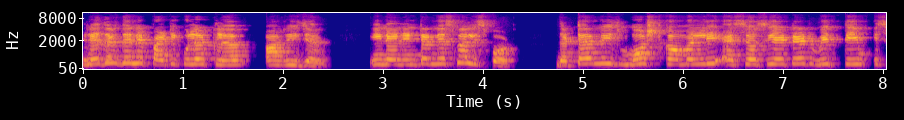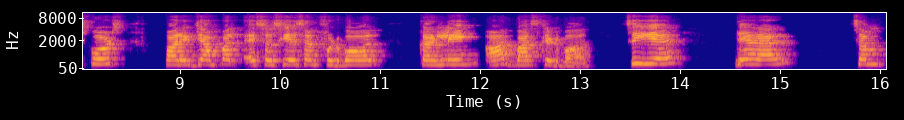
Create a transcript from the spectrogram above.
rather than a particular club or region. In an international sport, the term is most commonly associated with team sports, for example, association football, curling, or basketball. See here, there are some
